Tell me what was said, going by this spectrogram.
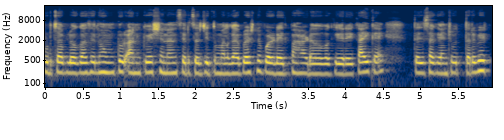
पुढचा ब्लॉग असेल होम टूर आणि क्वेश्चन आन्सरचा जे तुम्हाला काय प्रश्न पडले आहेत भाडं वगैरे काय काय त्याचे सगळ्यांचे उत्तर भेट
